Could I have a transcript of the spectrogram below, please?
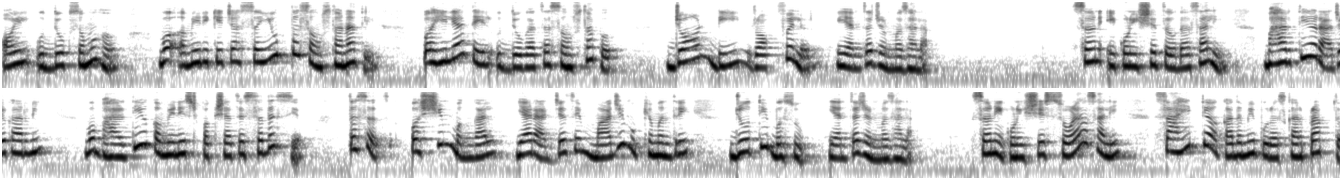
ऑइल उद्योग समूह व अमेरिकेच्या संयुक्त संस्थानातील पहिल्या तेल उद्योगाचा संस्थापक जॉन डी रॉकफेलर यांचा जन्म झाला. सन एकोणीसशे चौदा साली भारतीय राजकारणी व भारतीय कम्युनिस्ट पक्षाचे सदस्य तसंच पश्चिम बंगाल या राज्याचे माजी मुख्यमंत्री ज्योती बसू यांचा जन्म झाला. सन एकोणीसशे सोळा साली साहित्य अकादमी पुरस्कार प्राप्त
